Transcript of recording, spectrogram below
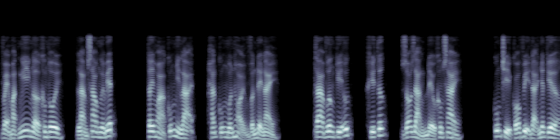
vẻ mặt nghi ngờ không thôi, làm sao ngươi biết? Tây hỏa cũng nhìn lại, hắn cũng muốn hỏi vấn đề này. Ta vương ký ức, khí tức, rõ ràng đều không sai. Cũng chỉ có vị đại nhân kia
